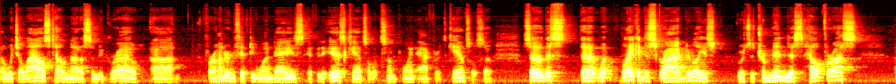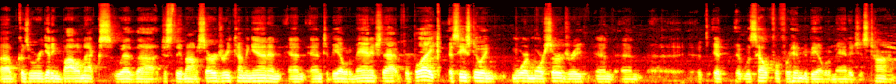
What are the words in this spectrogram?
uh, which allows telemedicine to grow uh, for 151 days if it is canceled at some point after it's canceled. So, so this the, what Blake had described really is, was a tremendous help for us. Uh, because we were getting bottlenecks with uh, just the amount of surgery coming in and, and, and to be able to manage that. For Blake, as he's doing more and more surgery and, and it, it, it was helpful for him to be able to manage his time.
